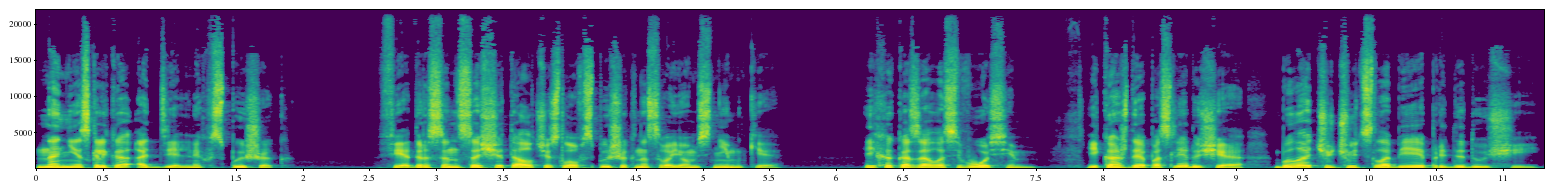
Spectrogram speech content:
на несколько отдельных вспышек. Федерсон сосчитал число вспышек на своем снимке. Их оказалось восемь, и каждая последующая была чуть-чуть слабее предыдущей.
